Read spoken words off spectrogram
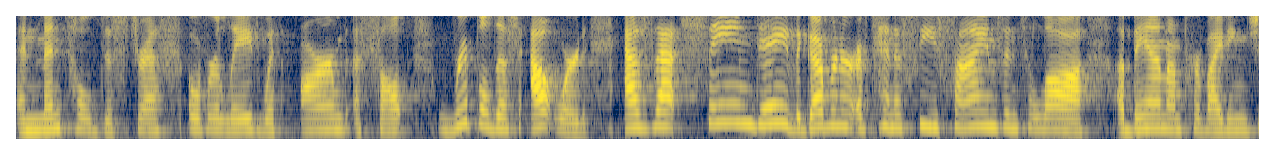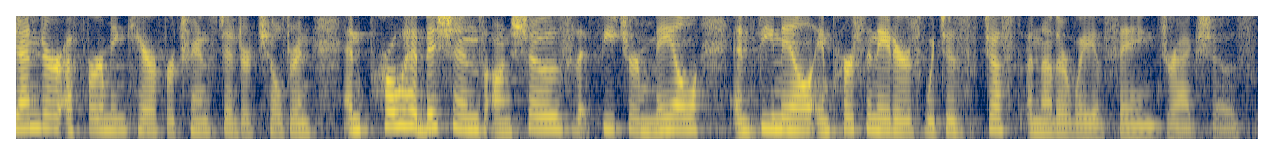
and mental distress overlaid with armed assault rippled us outward as that same day the governor of Tennessee signs into law a ban on providing gender affirming care for transgender children and prohibitions on shows that feature male and female impersonators, which is just another way of saying drag shows.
